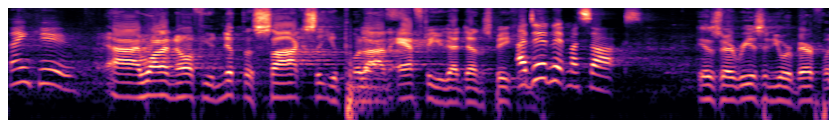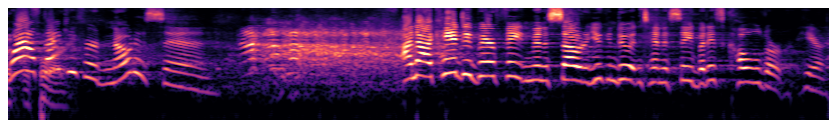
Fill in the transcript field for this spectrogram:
Thank you. I want to know if you knit the socks that you put Yes. on after you got done speaking. I did knit my socks. Is there a reason you were barefoot Wow, before? thank you for noticing. I know I can't do bare feet in Minnesota. You can do it in Tennessee, but it's colder here.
